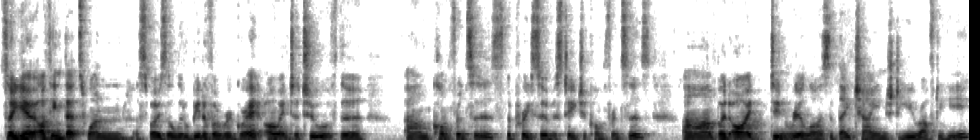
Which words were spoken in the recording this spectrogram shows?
so yeah, I think that's one. I suppose a little bit of a regret. I went to two of the um, conferences, the pre-service teacher conferences, uh, but I didn't realise that they changed year after year.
